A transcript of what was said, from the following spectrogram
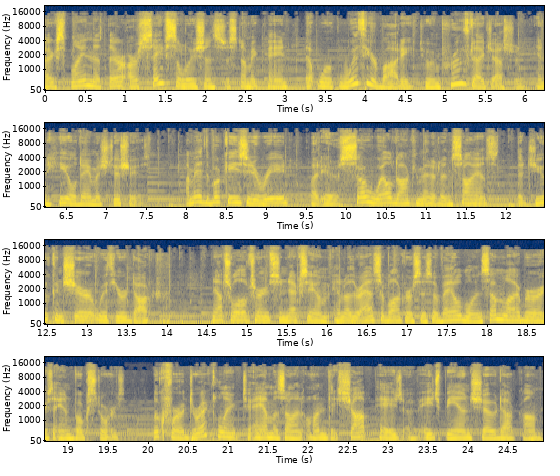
I explain that there are safe solutions to stomach pain that work with your body to improve digestion and heal damaged tissues. I made the book easy to read, but it is so well documented in science that you can share it with your doctor. Natural Alternatives to Nexium and Other Acid Blockers is available in some libraries and bookstores. Look for a direct link to Amazon on the shop page of hbnshow.com.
